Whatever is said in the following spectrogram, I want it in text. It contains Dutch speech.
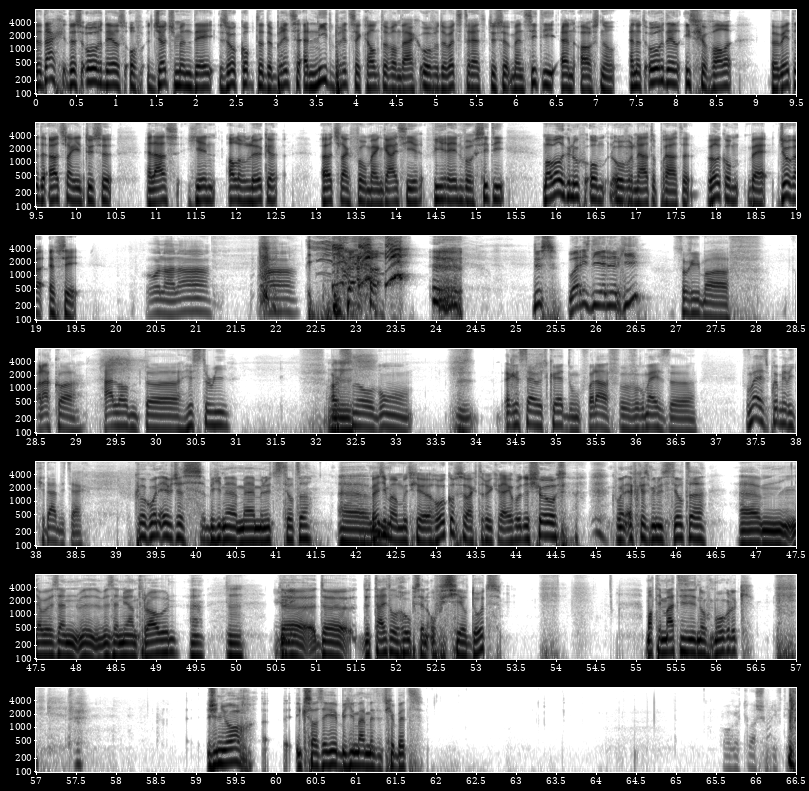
De dag des oordeels of Judgment Day, zo kopten de Britse en niet-Britse kranten vandaag over de wedstrijd tussen Man City en Arsenal. En het oordeel is gevallen. We weten de uitslag intussen. Helaas geen allerleuke uitslag voor mijn guys hier. 4-1 voor City. Maar wel genoeg om over na te praten. Welkom bij Joga FC. Oh la la. Ah. Dus, waar is die energie? Sorry, maar... Voilà quoi. Haaland eh, history. Mm. Arsenal, bon... dus ergens zijn we het kwijt, donc voilà. Voor, voor, mij is de, voor mij is de Premier League gedaan dit jaar. Ik wil gewoon eventjes beginnen met een minuut stilte. Ehm, Benjamin, moet je rook of zo achter u krijgen voor de shows? Gewoon even een minuut stilte. Ehm, ja, we, zijn, we, we zijn nu aan het trouwen. hè. De, de, de title hopes zijn officieel dood. Mathematisch is het nog mogelijk. Junior, ik zou zeggen, begin maar met het gebed. Alsjeblieft.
